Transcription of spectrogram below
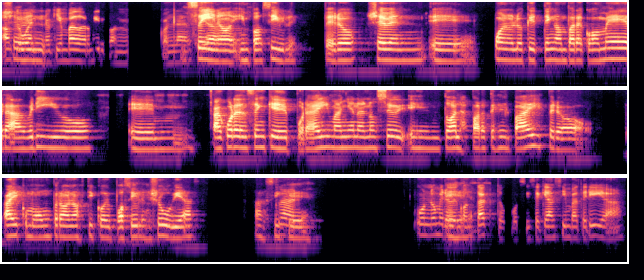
Aunque bueno, lleven, ¿quién va a dormir con, con la sí, ansiedad? no, imposible, pero lleven, eh, bueno, lo que tengan para comer, abrigo. em, acuérdense en que por ahí mañana no sé en todas las partes del país, pero hay como un pronóstico de posibles lluvias, así Claro, que un número de eh, contacto por si se quedan sin batería.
